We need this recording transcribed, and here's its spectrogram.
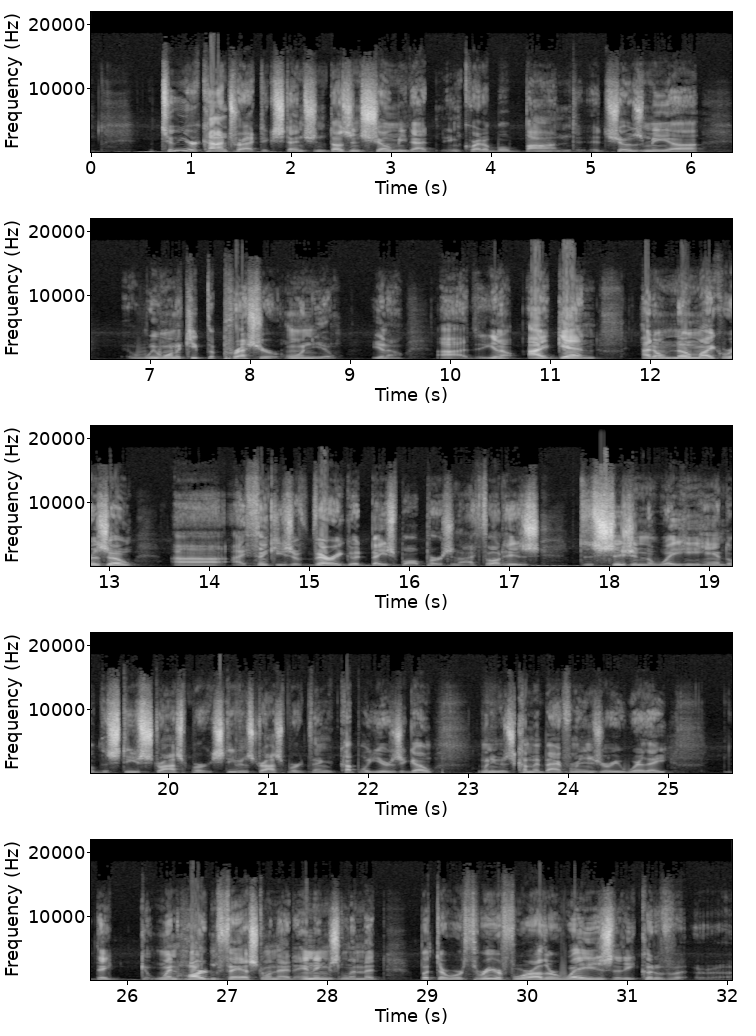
two year contract extension doesn't show me that incredible bond. It shows me uh, we want to keep the pressure on you. You know, uh, you know. I again, I don't know Mike Rizzo. Uh, I think he's a very good baseball person. I thought his decision, the way he handled the Steve Strasburg, Stephen Strasburg thing a couple of years ago, when he was coming back from injury, where they they went hard and fast on that innings limit, but there were three or four other ways that he could have uh,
